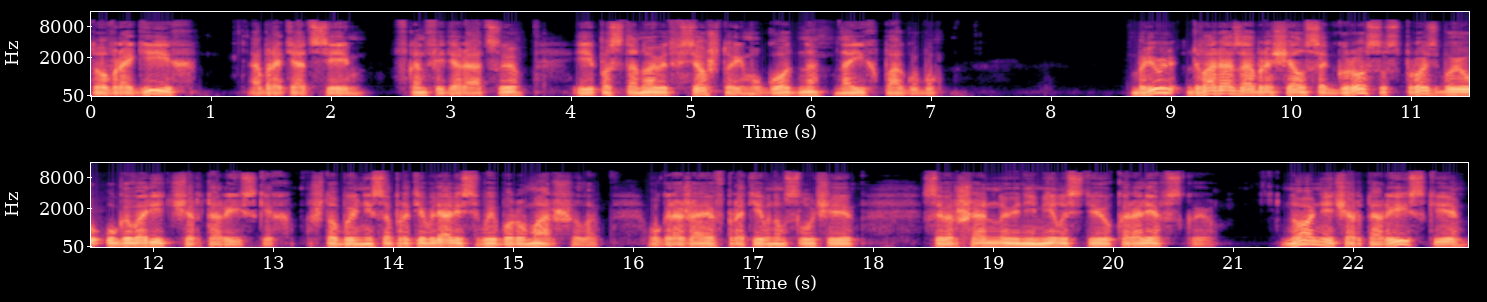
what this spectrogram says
то враги их обратят Сейм в конфедерацию и постановят все, что им угодно, на их пагубу. Брюль два раза обращался к Гроссу с просьбой уговорить черторийских, чтобы не сопротивлялись выбору маршала, угрожая в противном случае совершенную немилостью королевскую. Но ни Чарторийские,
